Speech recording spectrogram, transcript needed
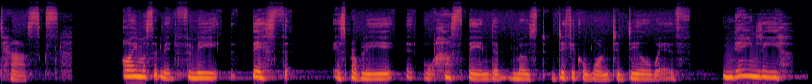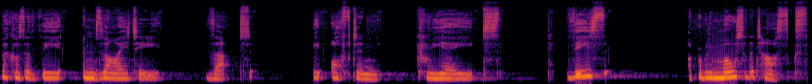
tasks. I must admit, for me, this is probably or has been the most difficult one to deal with, mainly because of the anxiety that it often creates. These are probably most of the tasks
